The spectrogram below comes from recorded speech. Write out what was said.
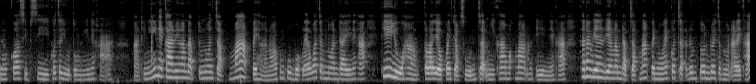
แล้วก็ 14 ก็จะอยู่ตรงนี้นะคะอ่าทีนี้ในการเรียงลำดับจำนวนจากมากไปหาน้อยคุณครูบอกแล้วว่าจำนวนใดนะคะ ที่อยู่ห่างไกลออกไปจากศูนย์จะมีค่ามากๆนั่นเองนะคะ ถ้านักเรียนเรียงลำดับจากมากไปน้อยก็จะเริ่มต้นด้วยจำนวนอะไรคะ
